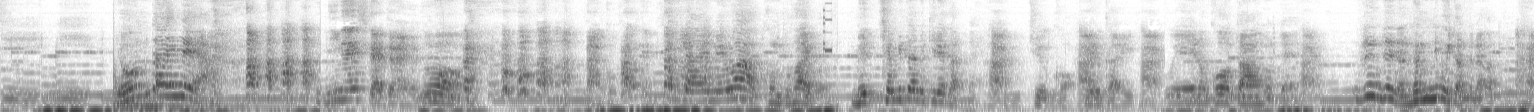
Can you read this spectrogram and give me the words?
112台目や。2年しかやってないのに。うん2台目はコンプ5めっちゃ見た目綺麗かったね。は中古、はい。メルカリ、はい。上のコーター持って、全然何にも傷んでなかった。は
